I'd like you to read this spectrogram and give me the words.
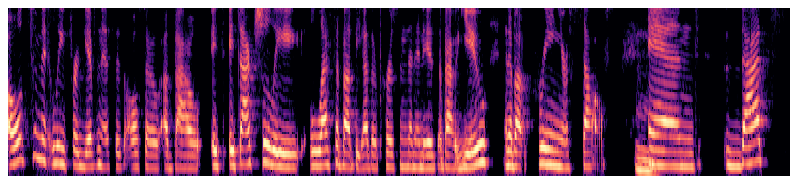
ultimately forgiveness is also about it, it's actually less about the other person than it is about you and about freeing yourself. Mm. And that's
